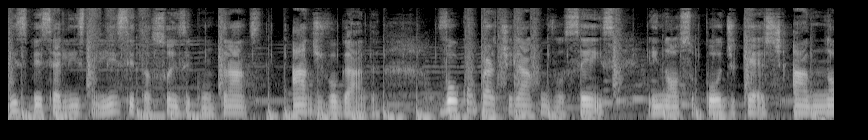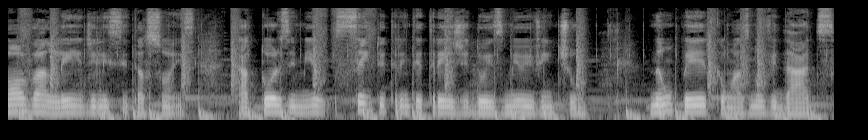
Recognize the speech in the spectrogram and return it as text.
especialista em licitações e contratos, advogada. Vou compartilhar com vocês em nosso podcast a nova Lei de Licitações 14.133 de 2021. Não percam as novidades.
